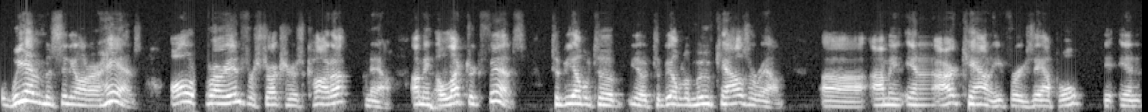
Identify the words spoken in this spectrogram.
we haven't been sitting on our hands. All of our infrastructure is caught up now. I mean, electric fence to be able to, you know, to be able to move cows around. Uh, I mean, in our county, for example, in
